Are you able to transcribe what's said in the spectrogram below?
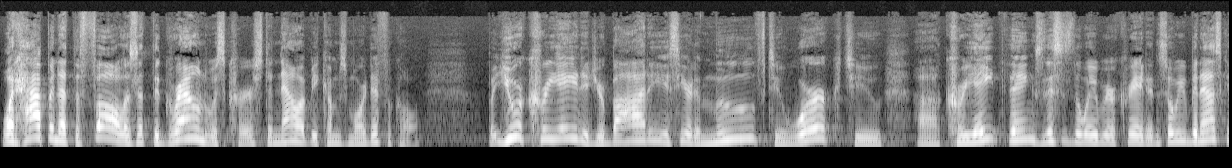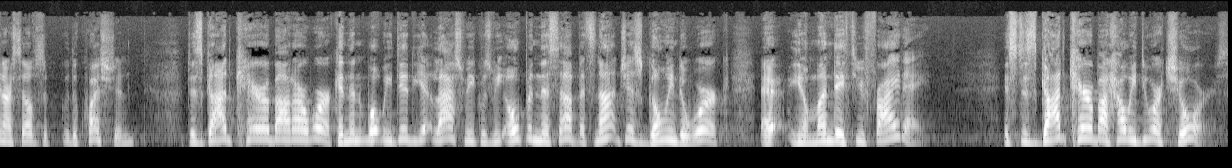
What happened at the fall is that the ground was cursed and now it becomes more difficult. But you were created. Your body is here to move, to work, to uh, create things. This is the way we were created. And so we've been asking ourselves the, question Does God care about our work? And then what we did last week was we opened this up. It's not just going to work, uh, you know, Monday through Friday. It's does God care about how we do our chores?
